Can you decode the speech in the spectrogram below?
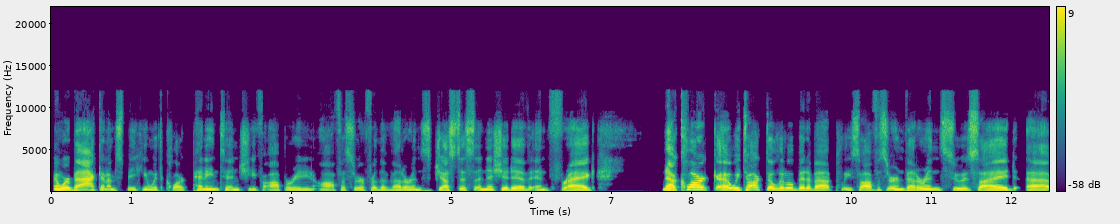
And we're back, and I'm speaking with Clark Pennington, Chief Operating Officer for the Veterans Justice Initiative and FRAG. Now, Clark, uh, we talked a little bit about police officer and veteran suicide. Uh,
